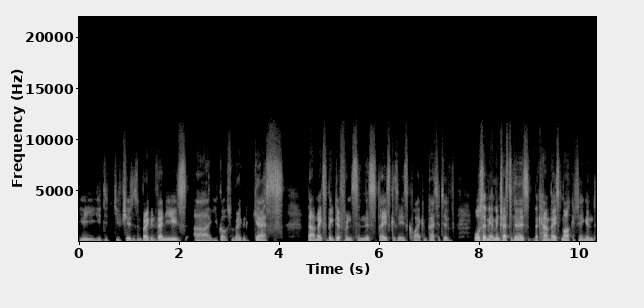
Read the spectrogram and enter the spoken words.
you you you've chosen some very good venues. Uh, you've got some very good guests. That makes a big difference in this space because it is quite competitive. Also, I'm interested in this account-based marketing and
